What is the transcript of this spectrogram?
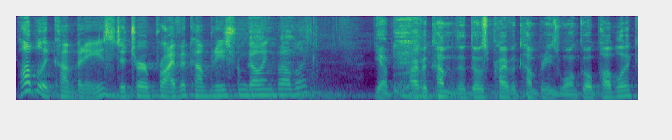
public companies deter private companies from going public? Yeah, private com- those private companies won't go public.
